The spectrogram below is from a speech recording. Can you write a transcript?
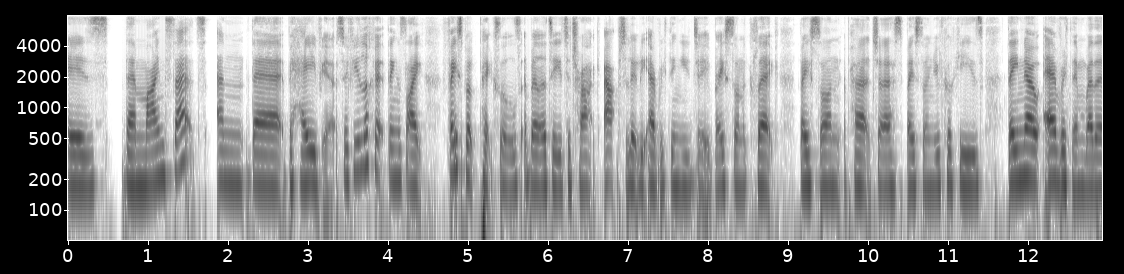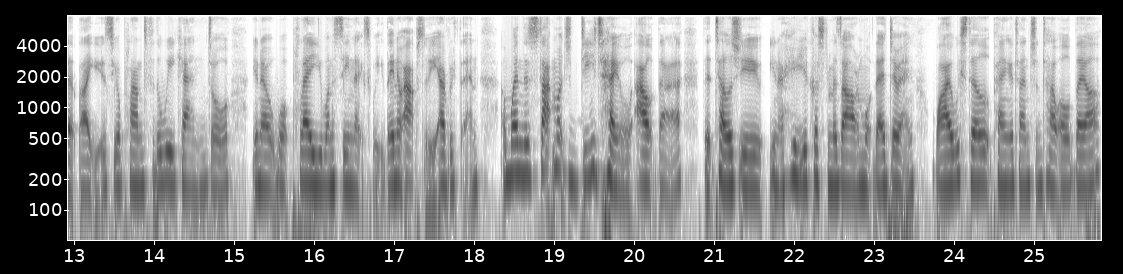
is their mindset and their behavior. So if you look at things like Facebook Pixel's ability to track absolutely everything you do based on a click, based on a purchase, based on your cookies, they know everything whether like it's your plans for the weekend or, you know, what play you want to see next week. They know absolutely everything. And when there's that much detail out there that tells you, you know, who your customers are and what they're doing, why are we still paying attention to how old they are?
